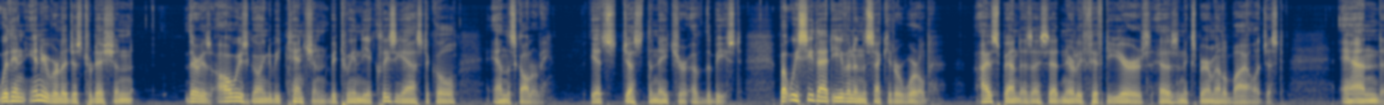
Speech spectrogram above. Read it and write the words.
within any religious tradition, there is always going to be tension between the ecclesiastical and the scholarly. It's just the nature of the beast. But we see that even in the secular world. I've spent, as I said, nearly 50 years as an experimental biologist. And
